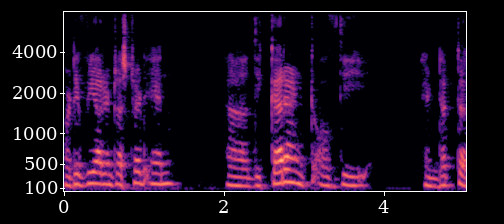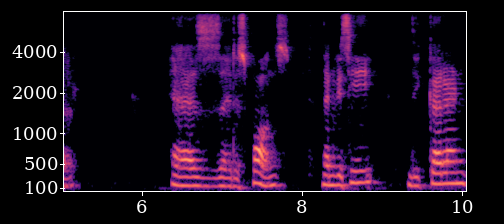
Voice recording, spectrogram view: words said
But if we are interested in uh, the current of the inductor as a response, then we see the current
